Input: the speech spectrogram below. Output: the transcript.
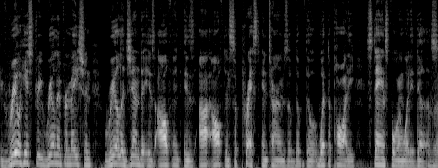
real history real information real agenda is often is uh, often suppressed in terms of the, the what the party stands for and what it does.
